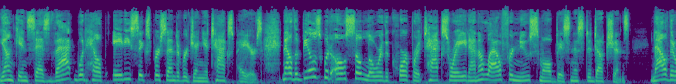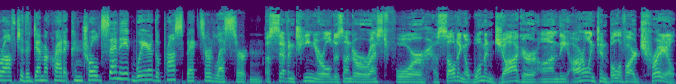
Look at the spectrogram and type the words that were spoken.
Youngkin says that would help 86% of Virginia taxpayers. Now, the bills would also lower the corporate tax rate and allow for new small business deductions. Now they're off to the Democratic controlled Senate where the prospects are less certain. A 17 year old is under arrest for assaulting a woman jogger on the Arlington Boulevard Trail.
